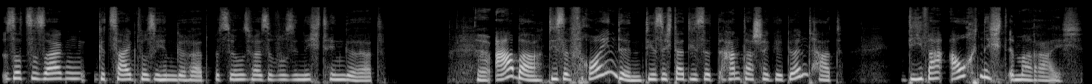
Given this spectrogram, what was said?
sozusagen gezeigt, wo sie hingehört, beziehungsweise wo sie nicht hingehört. Ja. Aber diese Freundin, die sich da diese Handtasche gegönnt hat, die war auch nicht immer reich.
